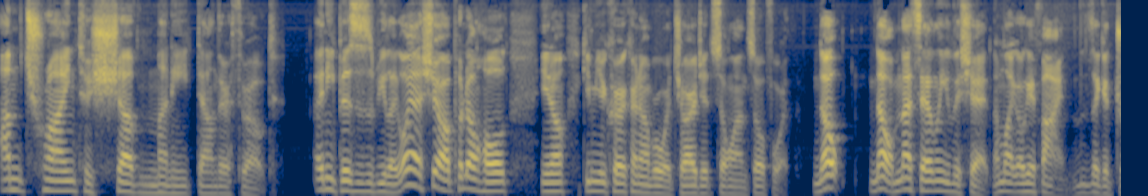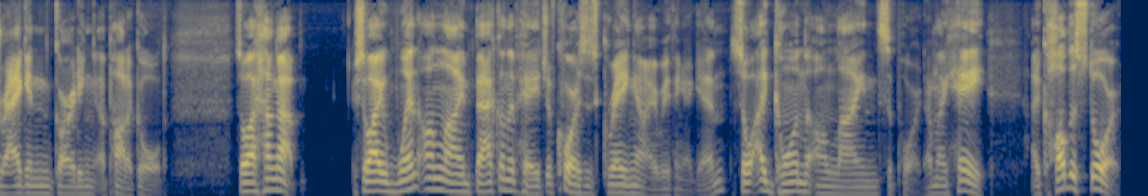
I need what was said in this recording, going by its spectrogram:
I'm trying to shove money down their throat. Any business would be like, oh yeah, sure, I'll put it on hold. You know, give me your credit card number we'll charge it, so on and so forth. Nope, no, I'm not selling you the shit. I'm like, okay, fine. It's like a dragon guarding a pot of gold. So I hung up. So I went online, back on the page. Of course, it's graying out everything again. So I go on the online support. I'm like, hey, I called the store.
